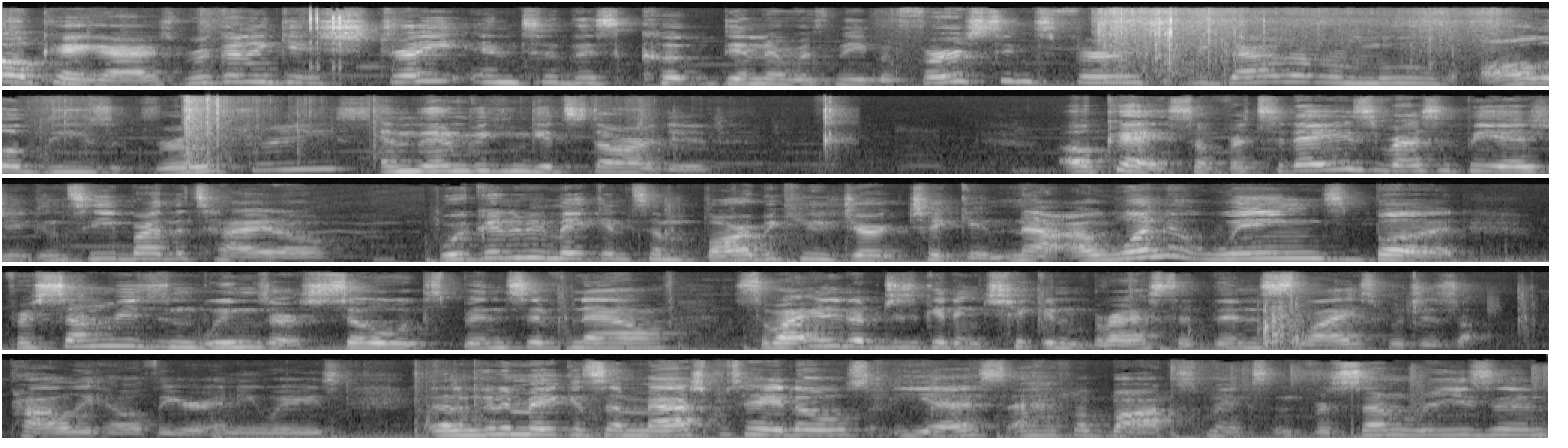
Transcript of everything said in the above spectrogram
Okay guys, we're gonna get straight into this cooked dinner with me, but first things first, we gotta remove all of these groceries and then we can get started. Okay, so for today's recipe, as you can see by the title, we're gonna be making some barbecue jerk chicken. Now, I wanted wings, but for some reason, wings are so expensive now. So I ended up just getting chicken breast, a thin slice, which is probably healthier anyways. And I'm gonna making some mashed potatoes. Yes, I have a box mix. And for some reason,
